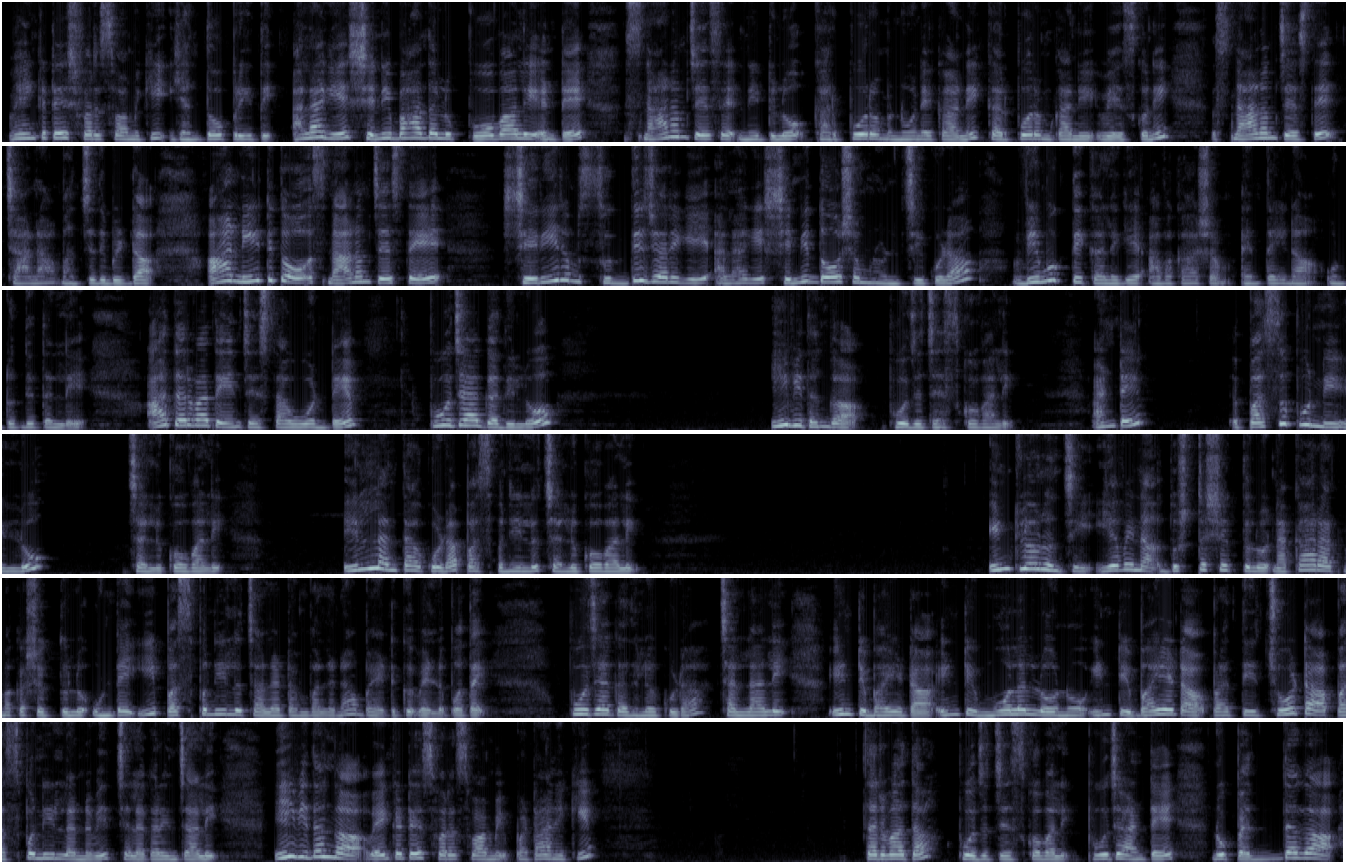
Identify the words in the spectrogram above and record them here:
వెంకటేశ్వర స్వామికి ఎంతో ప్రీతి. అలాగే శని బాధలు పోవాలి అంటే స్నానం చేసే నీటిలో కర్పూరం నూనె కానీ కర్పూరం కానీ వేసుకొని స్నానం చేస్తే చాలా మంచిది బిడ్డ. ఆ నీటితో స్నానం చేస్తే శరీరం శుద్ధి జరిగి అలాగే శని దోషం నుంచి కూడా విముక్తి కలిగే అవకాశం ఎంతైనా ఉంటుంది తల్లి. ఆ తర్వాత ఏం చేస్తావు అంటే పూజా గదిలో ఈ విధంగా పూజ చేసుకోవాలి. అంటే పసుపు నీళ్ళు చల్లుకోవాలి. ఇల్లంతా కూడా పసుపు నీళ్ళు చల్లుకోవాలి. ఇంట్లో నుంచి ఏవైనా దుష్ట శక్తులు నకారాత్మక శక్తులు ఉంటే ఈ పసుపు నీళ్ళు చల్లటం వలన బయటకు వెళ్ళిపోతాయి. పూజా గదిలో కూడా చల్లాలి. ఇంటి బయట ఇంటి మూలల్లోనూ ఇంటి బయట ప్రతి చోట పసుపు నీళ్ళన్నవి చిలకరించాలి. ఈ విధంగా వెంకటేశ్వర స్వామి పటానికి తర్వాత పూజ చేసుకోవాలి. పూజ అంటే నువ్వు పెద్దగా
